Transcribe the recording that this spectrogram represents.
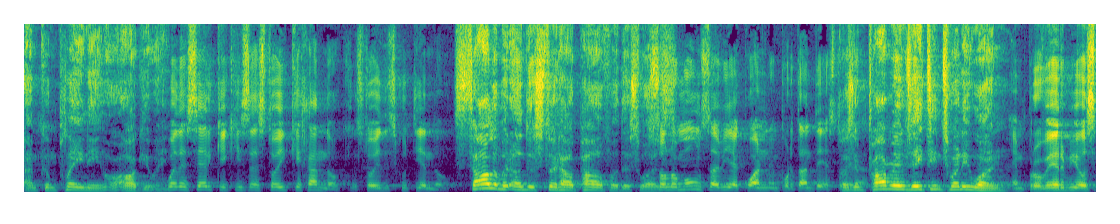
I'm complaining or arguing? Puede ser que quizás estoy quejando, que estoy discutiendo. Solomon understood how powerful this was. Salomón sabía cuán importante esto Because in era. Proverbs 18:21, En Proverbios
